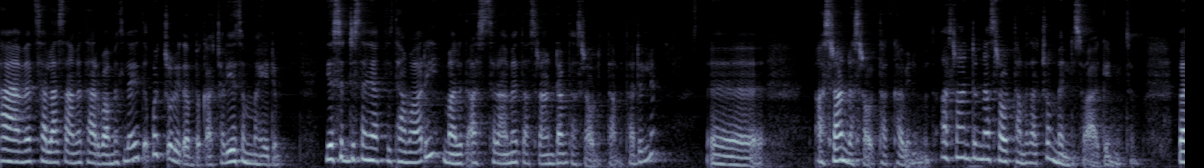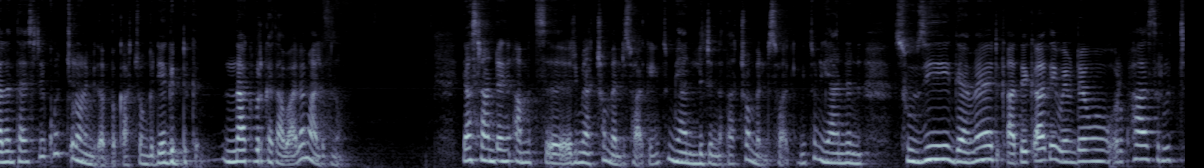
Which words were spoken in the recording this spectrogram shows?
ሀያ ዓመት ሰላሳ ዓመት አርባ ዓመት ላይ ቁጭ ብሎ ይጠብቃቸዋል። የትም አይሄድም። የስድስተኛ ክፍል ተማሪ ማለት አስር ዓመት አስራ አንድ ዓመት አስራ ሁለት ዓመት አይደለም አስራ አንድ አስራ ሁለት አካባቢ ነው አስራ አንድ እና አስራ ሁለት ዓመታቸውን መልሰው አያገኙትም። Valentine's Day ቁጭ ነው የሚጠብቃቸው። እንግዲህ የግድ እናክብር ከተባለ ማለት ነው። የአስራ አንድ ዓመት እድሜያቸው መልሰው አያገኙትም። ያንን ልጅነታቸው መልሰው አያገኙትም። ያንን ሱዚ፣ ገመድ፣ ቃጤ ቃጤ ወይም ደግሞ እርኳስ፣ ሩጫ፣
